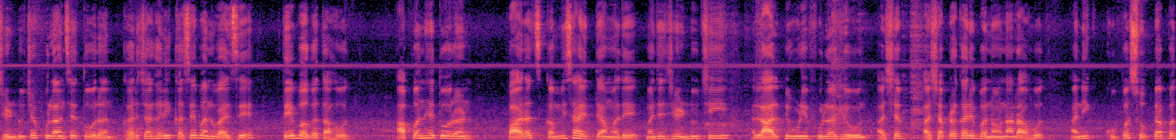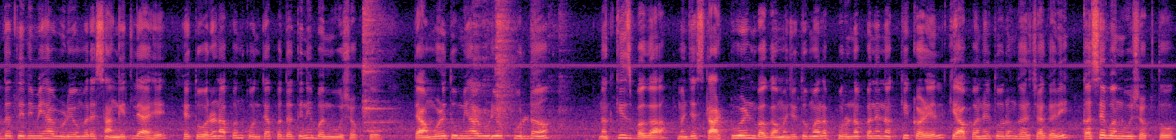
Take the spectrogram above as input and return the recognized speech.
झेंडूच्या फुलांचे तोरण घरच्या घरी कसे बनवायचे ते बघत आहोत. आपण हे तोरण फारच कमी साहित्यामध्ये म्हणजे झेंडूची लाल पिवळी फुलं घेऊन अशा अशा प्रकारे बनवणार आहोत आणि खूपच सोप्या पद्धतीने मी ह्या व्हिडिओमध्ये सांगितले आहे. हे तोरण आपण कोणत्या पद्धतीने बनवू शकतो? त्यामुळे तुम्ही हा व्हिडिओ पूर्ण नक्कीच बघा. म्हणजे स्टार्ट टू एंड बघा. म्हणजे तुम्हाला पूर्णपणे नक्की कळेल की आपण हे तोरण घरच्या घरी कसे बनवू शकतो.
